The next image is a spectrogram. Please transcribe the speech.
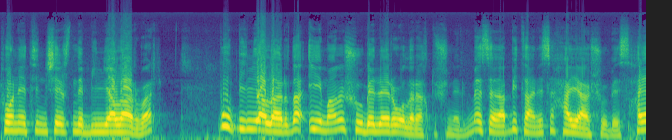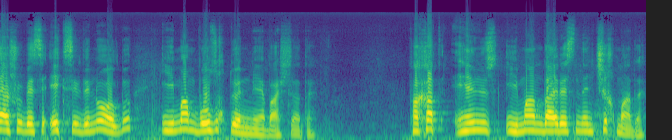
Tornetin içerisinde bilyalar var. Bu bilyaları da imanın şubeleri olarak düşünelim. Mesela bir tanesi haya şubesi. Haya şubesi eksildi ne oldu? İman bozuk dönmeye başladı. Fakat henüz iman dairesinden çıkmadı.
